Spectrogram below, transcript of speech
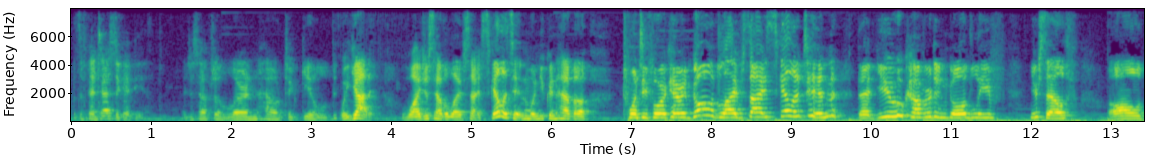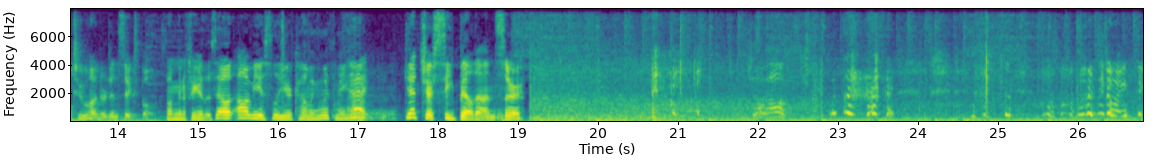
That's a fantastic idea. I just have to learn how to gild. We got it. Why just have a life-size skeleton when you can have a 24 karat gold life-size skeleton that you covered in gold leaf yourself, all 206 bones. I'm gonna figure this out. Obviously, you're coming with me. Hey, get your seatbelt on, sir. Shut up. What the heck? We're doing the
